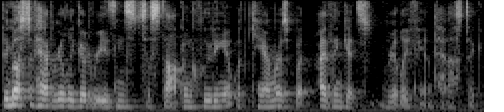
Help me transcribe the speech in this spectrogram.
they must have had really good reasons to stop including it with cameras, but I think it's really fantastic.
